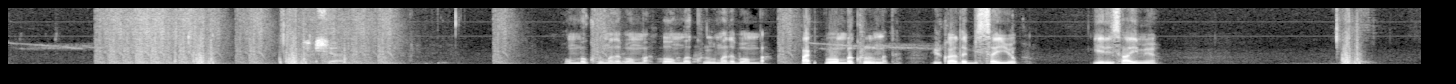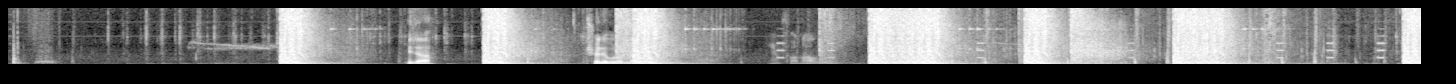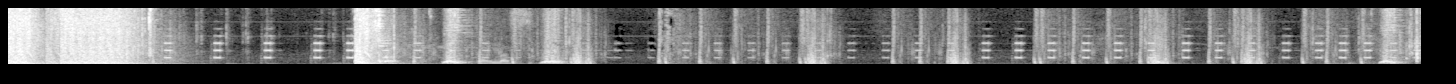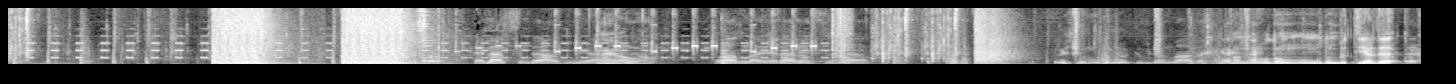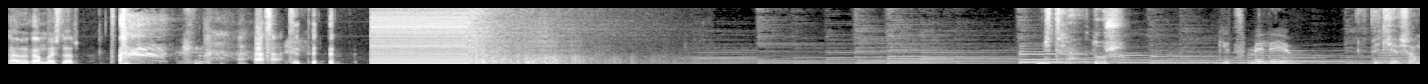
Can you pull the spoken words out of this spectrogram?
İki kişi var. Bomba kurulmadı bomba. Bomba kurulmadı bomba. Bak bomba kurulmadı. Yukarıda bir sayı yok. Geri saymıyor. Bir daha. Şöyle vururlar. Infonu aldım. Helalsin be abim ya. Eyvallah. Vallahi helal olsun ya. Hiç umudum yoktu biliyor musun abi? Lan oğlum umudum bitti yerde kaymakam başlar. Gitme, dur. Gitmeliyim. Peki yaşanmış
